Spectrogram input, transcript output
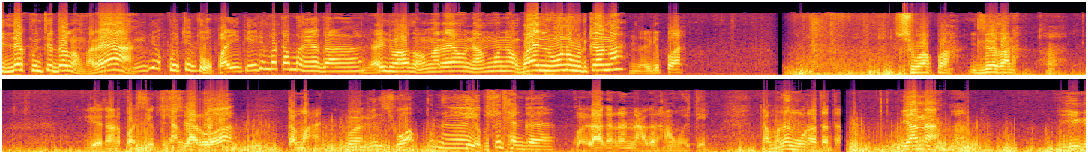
ಇಲ್ಲೇ ಕುಂತಿದ್ದಲ್ಲ ಮರೇ? ಇಲ್ಲೇ ಕೂತಿದ್ದು ಈಗ ಇಲ್ಲಿ ಮಠ ಮಯದ ಎಲ್ಲಿ ಹೋದ ಮರೇ ಅವ್ನ ನಮ್ಮನೆ ಬಾ ಇಲ್ಲಿ ನೋಡು ಹುಡ್ಕ್ಯಾಣ ನಡಿಪ ಶಿವಪ್ಪ ಇಲ್ಲೇ ಅದಾನ. ಏದಾನಪ್ಪ ಸಿಕ್ ಹೆಂಗಾರು? ತಮ್ಮ. ಈಗ ಶಿವಪ್ಪನ ಎಬ್ಸುದ್ ಹೆಂಗ? ಕೊಳ್ಳಾಗರ ನಾಗರ ಹಾವು ಐತಿ. ನಮ್ಮನ್ನ ನೋಡತ್ತ. ಏನ? ಈಗ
